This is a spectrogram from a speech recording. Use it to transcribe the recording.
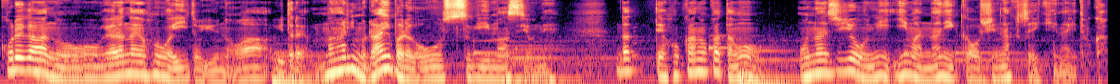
これがあのやらない方がいいというのは言ったら周りもライバルが多すぎますよね。だって他の方も同じように今何かをしなくちゃいけないとか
